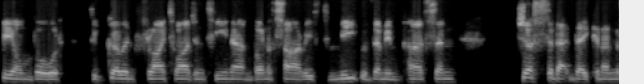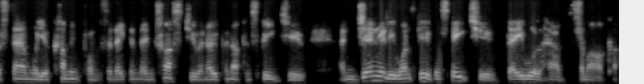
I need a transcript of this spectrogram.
be on board, to go and fly to Argentina and Buenos Aires, to meet with them in person, just so that they can understand where you're coming from, so they can then trust you and open up and speak to you. And generally, once people speak to you, they will have some archive.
